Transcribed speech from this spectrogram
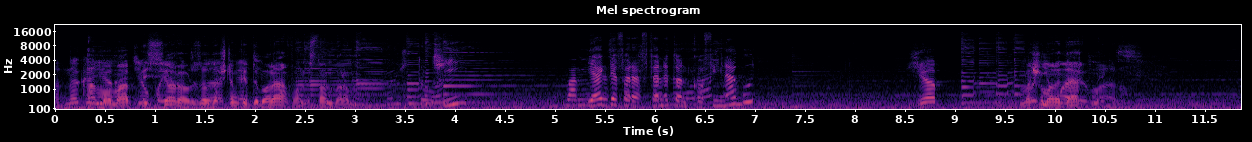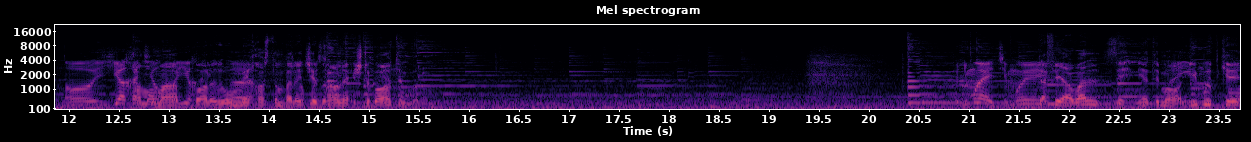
Однако اما я ما хотел بسیار поехать آرزو туда داشتم که опять. دوباره افغانستان برم Что? چی؟ Вам не یک دفعه достаточно رفتنتان дома? کافی نبود؟ ما شما را درک می‌کنم اما ما بار دوم می‌خواستم برای جبران اشتباهاتم برم. دفعه اول ذهنیت ما ای بود که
